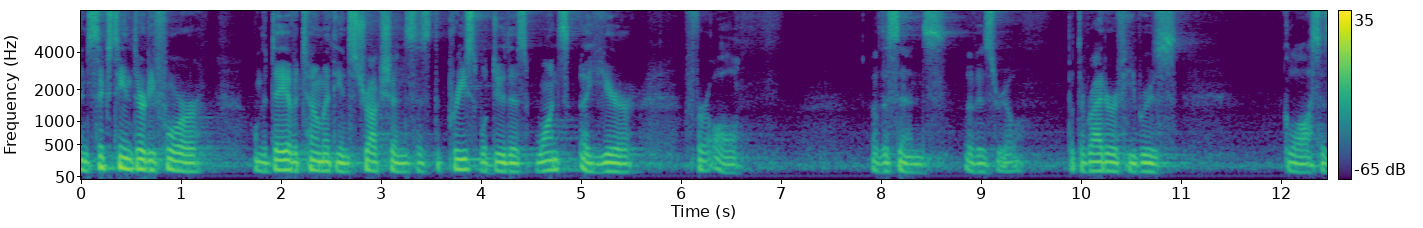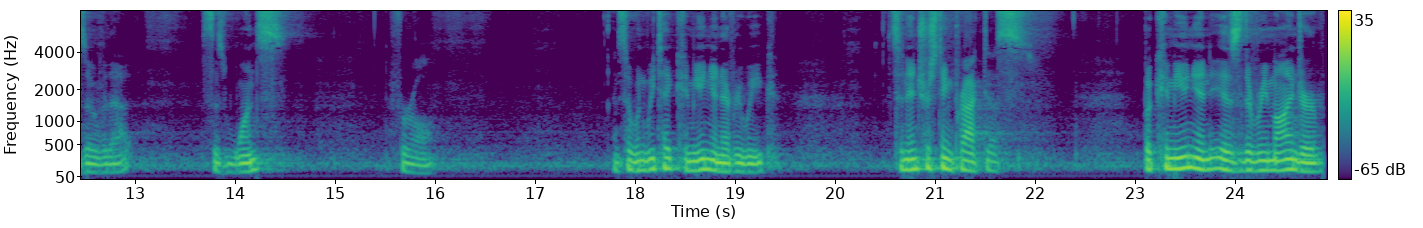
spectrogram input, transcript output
In 1634, on the Day of Atonement, the instructions is the priest will do this once a year for all of the sins of Israel. But the writer of Hebrews glosses over that. It says once for all. And so when we take communion every week, it's an interesting practice. But communion is the reminder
